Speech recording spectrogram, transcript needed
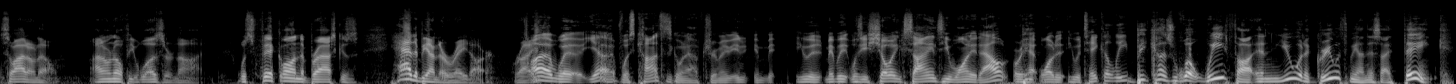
So I don't know. I don't know if he was or not. Was Fickell on Nebraska's? Had to be on their radar, right? Uh, well, yeah, if Wisconsin's going after him, maybe he was. Maybe was he showing signs he wanted out, or he had, wanted he would take a leap? because what we thought, and you would agree with me on this, I think.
